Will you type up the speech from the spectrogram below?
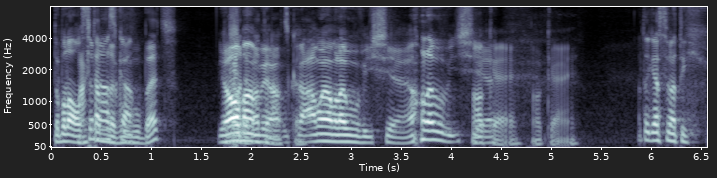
To bola Máš tam 18. levu vůbec? Jo, mám, 19. kámo, ja mám levu mám levu vyššie. OK, OK. A tak ja som na tých,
